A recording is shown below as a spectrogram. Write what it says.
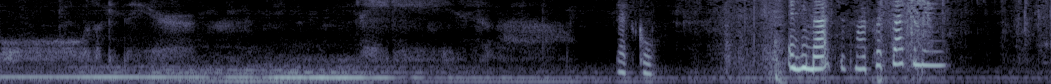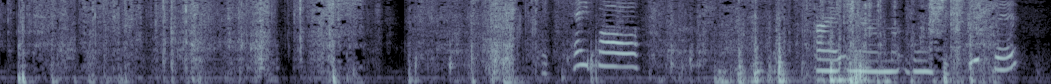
Oh, look at there. Hades. That's cool. And he matches my Persephone. Take the tape off. I am going to keep this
